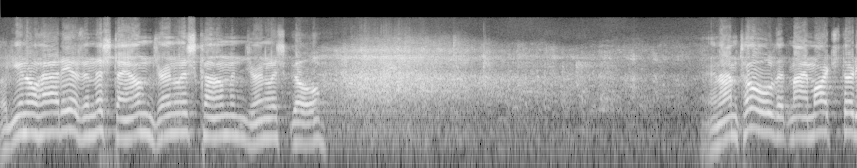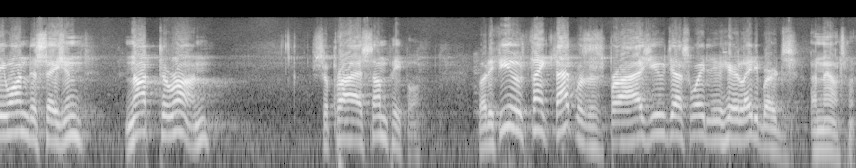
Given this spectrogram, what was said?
But you know how it is in this town. Journalists come and journalists go. And I'm told that my March 31 decision not to run surprised some people. But if you think that was a surprise, you just wait till you hear Lady Bird's announcement.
